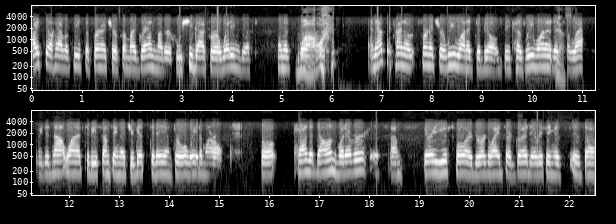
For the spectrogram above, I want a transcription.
I still have a piece of furniture from my grandmother who she got for a wedding gift, and it's Wow. nice. And that's the kind of furniture we wanted to build because we wanted it Yes. to last. We did not want it to be something that you get today and throw away tomorrow. So hand it down, whatever. It's um, very useful. Our drawer glides are good. Everything is is uh,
